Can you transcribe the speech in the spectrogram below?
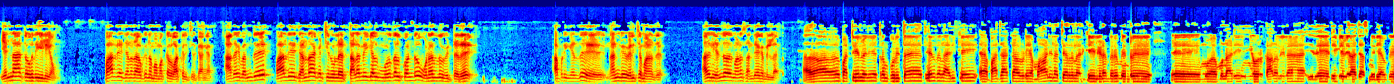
எல்லா தொகுதியிலையும். பாரதிய ஜனதாவுக்கு நம்ம மக்கள் வாக்களிச்சிருக்காங்க. அதை வந்து பாரதிய ஜனதா கட்சியின் உள்ள தலைமைகள் முதல் கொண்டு உணர்ந்து விட்டது. அப்படிங்கிறது நன்கு வெளிச்சமானது. அதில் எந்த விதமான சந்தேகம் இல்லை. அதாவது பட்டியல் வெளியேற்றம் குறித்த தேர்தல் அறிக்கை அஹ், பாஜகவுடைய மாநில தேர்தல் அறிக்கையில் இடம்பெறும் என்று மு- முன்னாடி நீங்க ஒரு காணொலியில இதே டி கேவி ராஜாஸ் மீடியாவுக்கு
